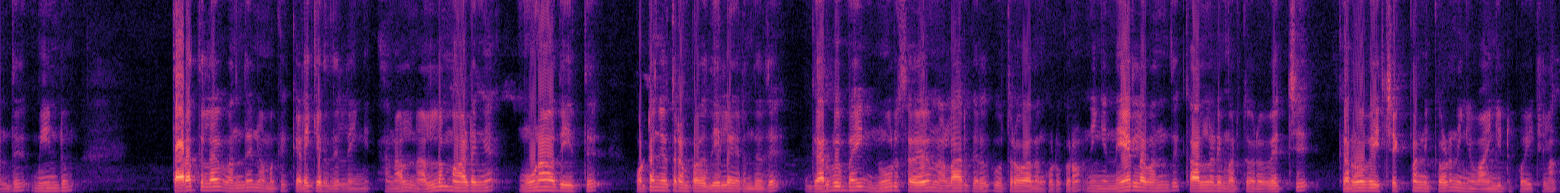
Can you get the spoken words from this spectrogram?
வந்து மீண்டும் தரத்தில் வந்து நமக்கு கிடைக்கிறது இல்லைங்க அதனால் நல்ல மாடுங்க. மூணாவது ஈத்து ஒட்டஞ்சத்திரம் பகுதியில் இருந்தது. கர்ப்பப்பை நூறு சதவீதம் நல்லா இருக்கிறதுக்கு உத்தரவாதம் கொடுக்குறோம். நீங்கள் நேரில் வந்து கால்நடை மருத்துவரை வச்சு கர்ப்பப்பை செக் பண்ணி கூட நீங்கள் வாங்கிட்டு போய்க்கலாம்.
